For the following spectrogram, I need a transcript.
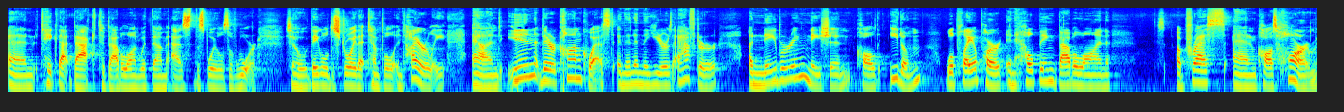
and take that back to Babylon with them as the spoils of war. So, they will destroy that temple entirely. And in their conquest, and then in the years after, a neighboring nation called Edom will play a part in helping Babylon oppress and cause harm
